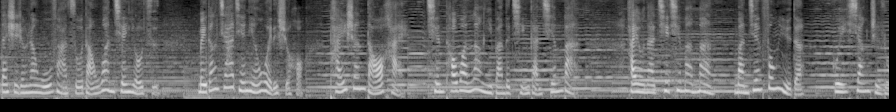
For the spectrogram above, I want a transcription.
但是仍然无法阻挡万千游子，每当佳节年尾的时候，排山倒海、千涛万浪一般的情感牵绊，还有那凄凄漫漫、满肩风雨的归乡之路。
